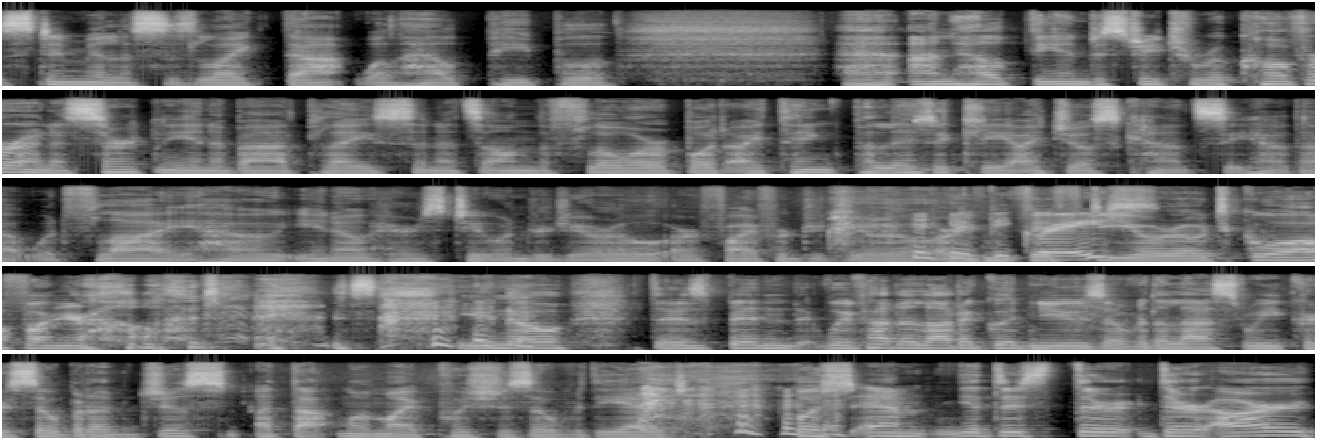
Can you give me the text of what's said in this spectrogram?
stimuluses like that will help people uh, and help the industry to recover. And it's certainly in a bad place and it's on the floor. But I think politically, I just can't see how that would fly. How, you know, here's 200 euro or 500 euro or even 50 great. euro to go off on your holidays. you know, there's been, we've had a lot of good news over the last week or so, but I'm just at that one might push us over the edge. but um, yeah, there's, there, there are,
